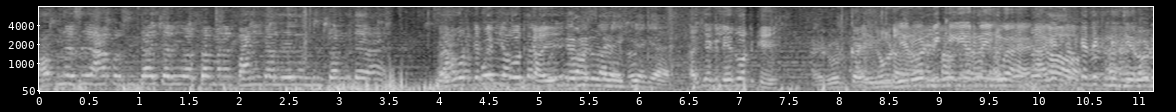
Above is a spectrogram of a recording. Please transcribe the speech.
अपने से यहाँ पर सिंचाई का व्यवस्था मैंने पानी का लेन देन करते हैं। रोड के रोड का कोई ही- व्यवस्था नहीं किया गया है। के? लिए रोड के ये रोड भी क्लियर नहीं हुआ है। आगे चल के देख लीजिए रोड।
